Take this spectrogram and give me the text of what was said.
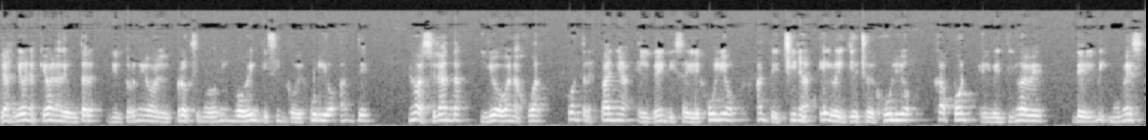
Las leonas que van a debutar en el torneo el próximo domingo 25 de julio ante Nueva Zelanda y luego van a jugar contra España el 26 de julio, ante China el 28 de julio, Japón el 29 del mismo mes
